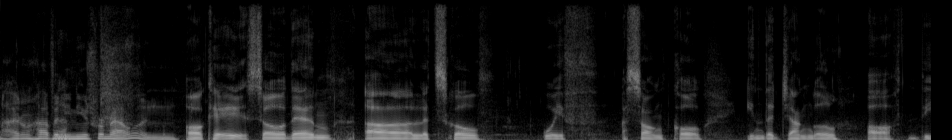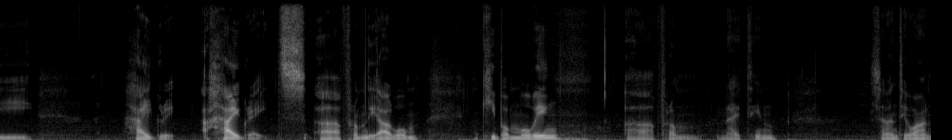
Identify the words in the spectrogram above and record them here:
I don't have Yeah. any news from now, and Okay, so then uh, let's go with a song called "In the Jungle" of the High Grade High Grades uh, from the album "Keep on Moving" uh, from 1971.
